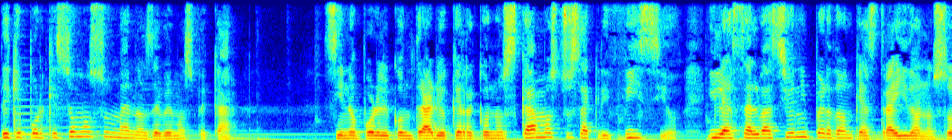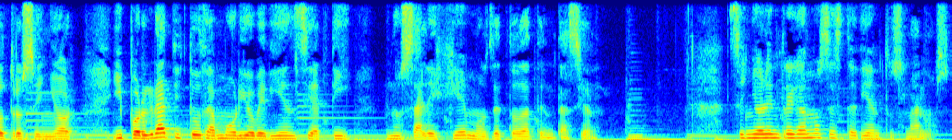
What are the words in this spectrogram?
de que porque somos humanos debemos pecar, sino por el contrario, que reconozcamos tu sacrificio y la salvación y perdón que has traído a nosotros, Señor, y por gratitud, amor y obediencia a ti, nos alejemos de toda tentación. Señor, entregamos este día en tus manos.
